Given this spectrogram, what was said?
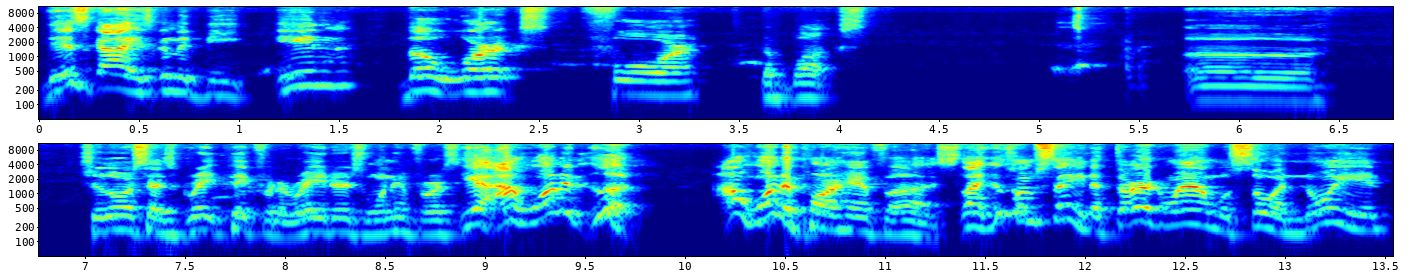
this guy is going to be in the works for the Bucs. Uh, Shalor says, great pick for the Raiders. Want him us. Yeah, I wanted, look, I wanted Parham for us. Like, that's what I'm saying. The third round was so annoying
